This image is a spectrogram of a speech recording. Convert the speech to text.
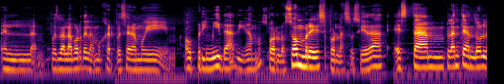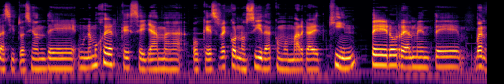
el- pues la labor de la mujer pues era muy oprimida, digamos, por los hombres, por la sociedad, están planteando la situación de una mujer que se llama o que es reconocida como Margaret King, pero realmente, bueno,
